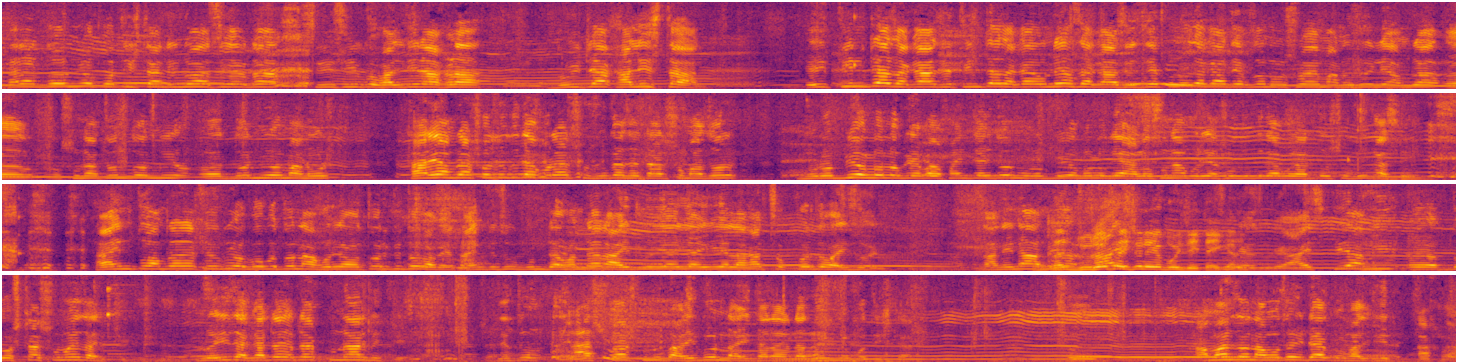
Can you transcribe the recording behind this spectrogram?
তারা ধর্মীয় প্রতিষ্ঠান ইনো আছে একটা শ্রী শ্রী গোপালজির আখড়া দুইটা খালি স্থান। এই তিনটা জায়গা আছে, তিনটা জায়গায় অনেক জায়গা আছে। যে কোনো জায়গাতে একজন অসহায় মানুষ হইলে আমরা সনাতন ধর্মীয় ধর্মীয় মানুষ তারে আমরা সহযোগিতা করার সুযোগ আছে তার সমাজের মুরব্বী হলো লগে বা পঞ্চায়েতের মুরব্বী হলো লগে আলোচনা করিয়া সহযোগিতা করার তো সুযোগ আছে। তাইন তো আমরা কেউ অবগত না করিয়া অতর্কিত ভাবে তাইন কিছু গুন্ডা ফান্ডার আইত লইয়া ইয়া এই এলাকার চক্কর দেওয়াইছে জানি না আমি। আজকে আমি দশটার সময় জানছি এই জায়গাটা এটা কুনার ভিতরে যেহেতু আশপাশ কোনো বাড়িঘর নাই তারা একটা ধর্মীয় প্রতিষ্ঠান তো আমার জানা মতো এটা গোপালজির আখড়া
